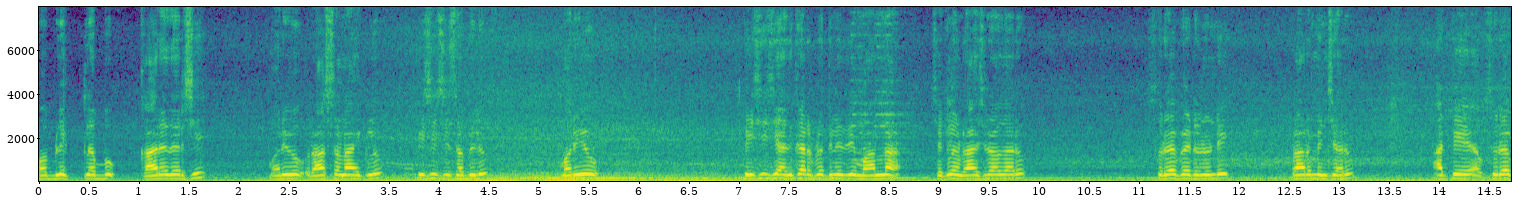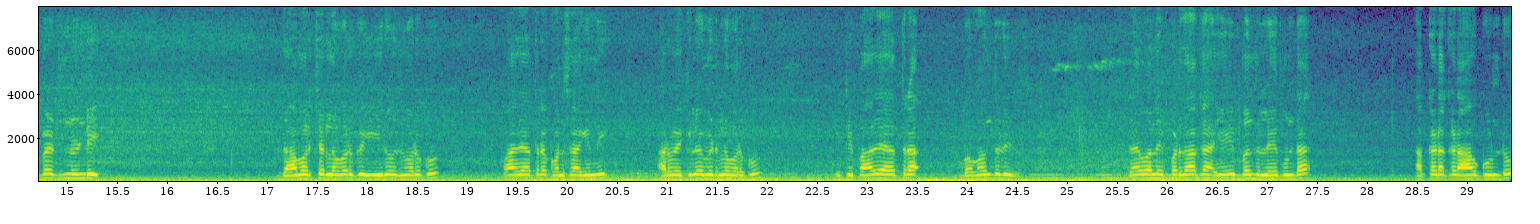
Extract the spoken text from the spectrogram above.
పబ్లిక్ క్లబ్ కార్యదర్శి మరియు రాష్ట్ర నాయకులు పిసిసి సభ్యులు మరియు పిసిసి అధికార ప్రతినిధి మా అన్న చెక్లం రాజశ్రావు గారు సూర్యాపేట నుండి ప్రారంభించారు. అట్టి సూర్యాపేట నుండి దామర్చర్ల వరకు ఈ రోజు వరకు పాదయాత్ర కొనసాగింది. అరవై కిలోమీటర్ల వరకు ఇటు పాదయాత్ర భగవంతుడి దయ వల్ల ఇప్పటిదాకా ఏ ఇబ్బంది లేకుండా అక్కడక్కడ ఆవుకుంటూ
